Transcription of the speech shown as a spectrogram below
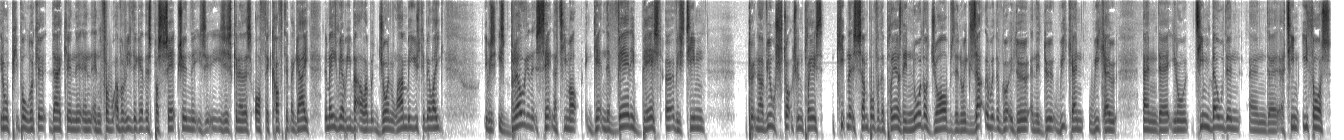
you know people look at Dick and, and and for whatever reason they get this perception that he's he's just kind of this off the cuff type of guy. It reminds me a wee bit of what John Lambie used to be like. he was he's brilliant at setting a team up, getting the very best out of his team, putting a real structure in place, keeping it simple for the players. They know their jobs, they know exactly what they've got to do, and they do it week in, week out. And uh, you know, team building and uh, a team ethos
